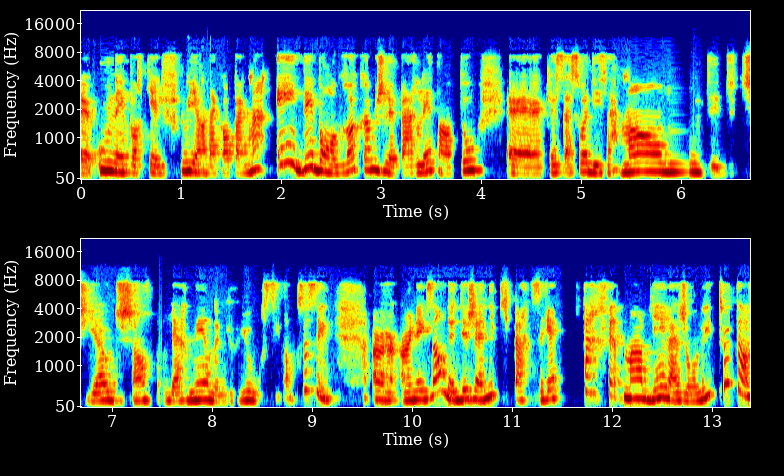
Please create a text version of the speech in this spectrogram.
euh, ou n'importe quel fruit en accompagnement et des bons gras, comme je le parlais tantôt, euh, que ce soit des amandes ou du chia ou du chanvre pour garnir notre griot aussi. Donc ça, c'est un, un exemple de déjeuner qui partirait parfaitement bien la journée, tout en,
